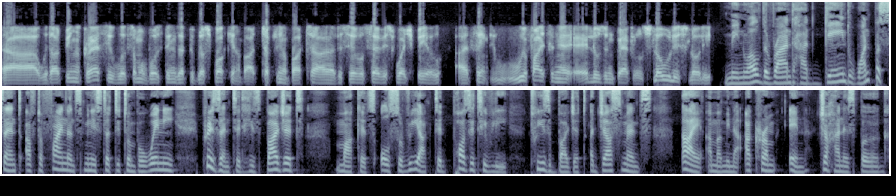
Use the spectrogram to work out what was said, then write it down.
uh, without being aggressive with some of those things that people are spoken about, talking about uh, the civil service wage bill, I think we're fighting a, a losing battle slowly, slowly. Meanwhile, the rand had gained 1% after Finance Minister Tito Mboweni presented his budget. Markets also reacted positively to his budget adjustments. I am Amina Akram in Johannesburg.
